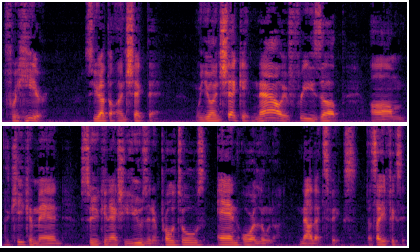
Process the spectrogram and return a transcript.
for here. So you have to uncheck that. When you uncheck it, now it frees up um, the key command so you can actually use it in Pro Tools and or Luna. Now that's fixed. That's how you fix it.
